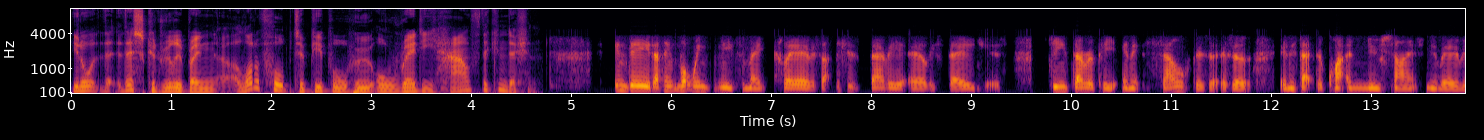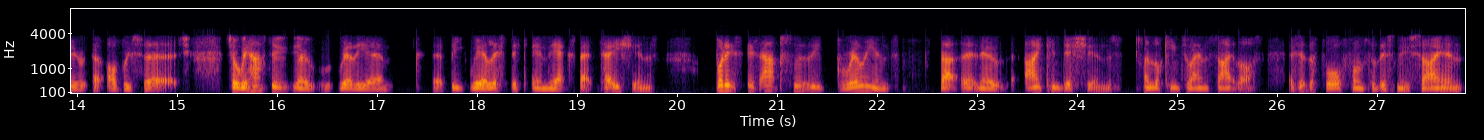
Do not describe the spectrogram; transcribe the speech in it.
you know, th- this could really bring a lot of hope to people who already have the condition. Indeed, I think what we need to make clear is that this is very early stages. Gene therapy in itself is, a, is a, in effect, a quite a new science, new area of research. So we have to, you know, really um, be realistic in the expectations. But it's it's absolutely brilliant that uh, you know eye conditions and looking to end sight loss is at the forefront of this new science.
